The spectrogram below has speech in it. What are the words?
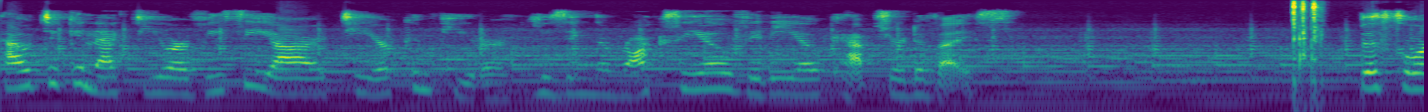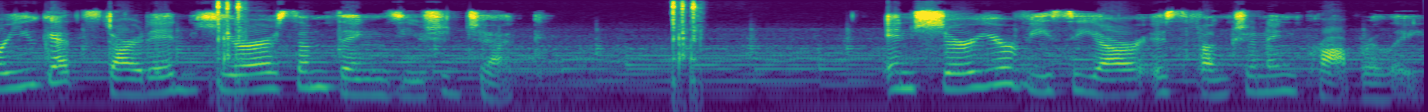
How to connect your VCR to your computer using the Roxio video capture device. Before you get started, here are some things you should check. Ensure your VCR is functioning properly.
